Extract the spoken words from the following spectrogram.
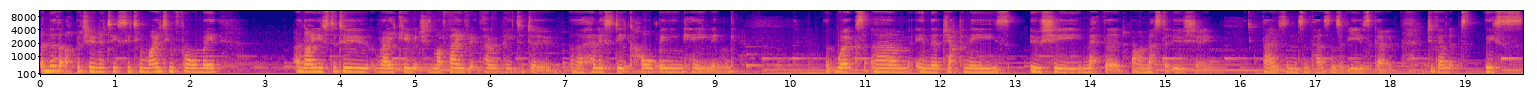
another opportunity sitting waiting for me and I used to do Reiki, which is my favourite therapy to do, uh, holistic whole being healing. It works um, in the Japanese Usui method by Master Usui, thousands and thousands of years ago. Developed this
